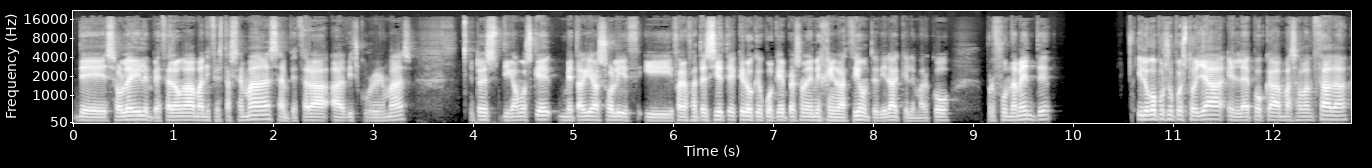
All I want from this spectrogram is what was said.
de Soleil, empezaron a manifestarse más, a empezar a discurrir más. Entonces, digamos que Metal Gear Solid y Final Fantasy VII creo que cualquier persona de mi generación te dirá que le marcó profundamente. Y luego, por supuesto, ya en la época más avanzada,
